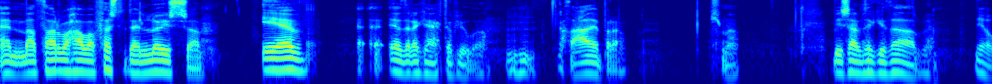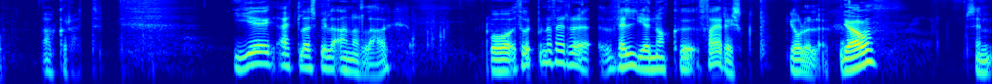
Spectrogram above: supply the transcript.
en maður þarf að hafa föstudaginn lausan ef, ef það er ekki hægt að fljúga Mhm. og það er bara svona við samþykjum það alveg Já, akkurat. Ég ætla að spila annar lag og þú ert búin að vera velja nokkuð færisk jólulög já, sem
